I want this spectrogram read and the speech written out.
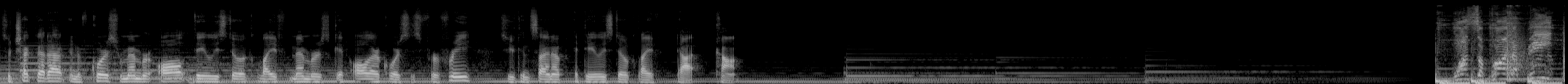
So check that out. And of course, remember all Daily Stoic Life members get all our courses for free. So you can sign up at dailystoiclife.com. Once upon a beat.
